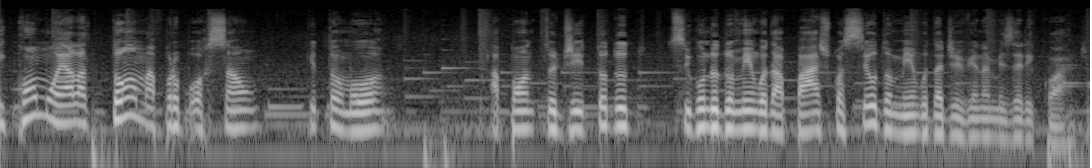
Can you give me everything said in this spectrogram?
e como ela toma a proporção que tomou a ponto de todo segundo domingo da Páscoa ser o domingo da Divina Misericórdia.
